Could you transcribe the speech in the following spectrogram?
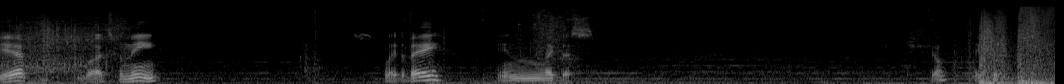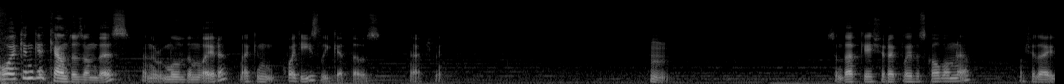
yep, works for me. Just play the bay in like this. Sure, take it. Oh, I can get counters on this and remove them later. I can quite easily get those, actually. Hmm. So in that case, should I play the Skull Bomb now? Or should I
